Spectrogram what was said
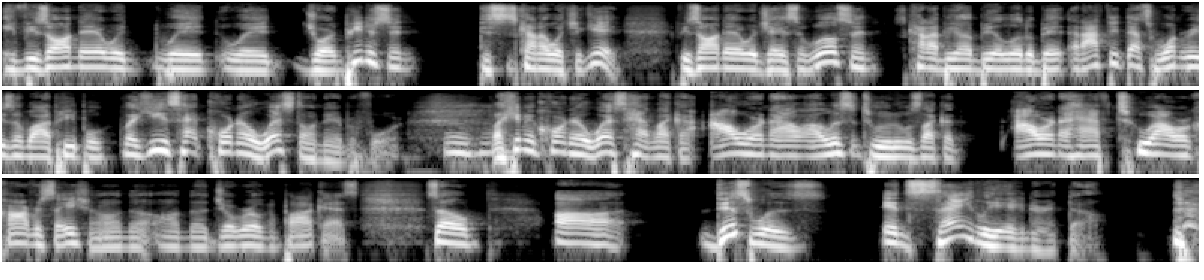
if he's on there with with with Jordan Peterson, this is kind of what you get. If he's on there with Jason Wilson, it's kind of going to be a little bit. And I think that's one reason why people like he's had Cornel West on there before. Mm-hmm. Like him and Cornel West had like an hour and hour. I listened to it. It was like an hour and a half, two hour conversation on the on the Joe Rogan podcast. So uh this was insanely ignorant though.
